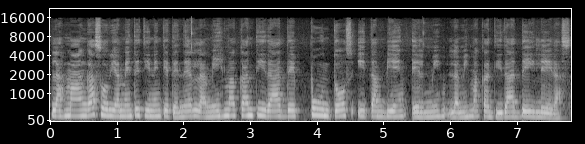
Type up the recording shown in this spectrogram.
las mangas obviamente tienen que tener la misma cantidad de puntos y también el, la misma cantidad de hileras.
